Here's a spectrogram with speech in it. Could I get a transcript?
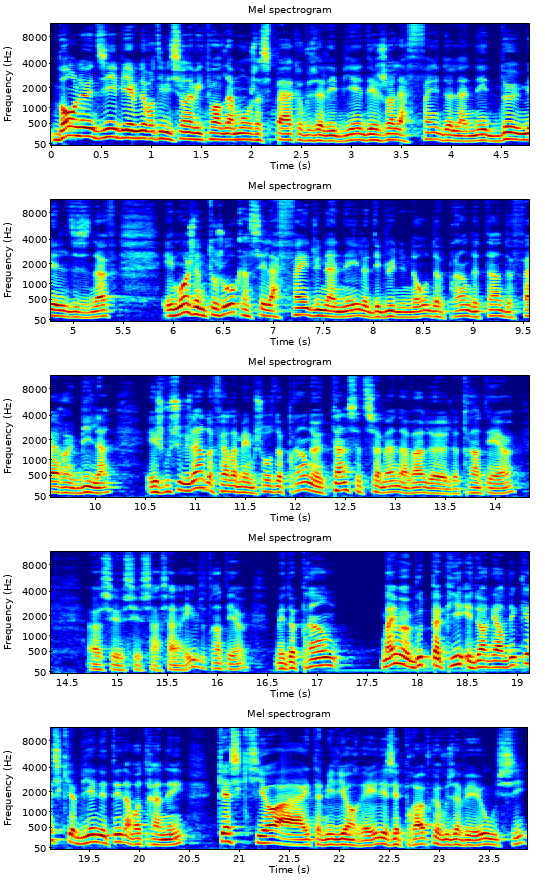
Bon lundi, bienvenue à votre émission La Victoire de l'amour. J'espère que vous allez bien. Déjà la fin de l'année 2019. Et moi, j'aime toujours, quand c'est la fin d'une année, le début d'une autre, de prendre le temps de faire un bilan. Et je vous suggère de faire la même chose, de prendre un temps cette semaine avant le, le 31. Euh, ça, ça arrive, le 31. Mais de prendre même un bout de papier et de regarder qu'est-ce qui a bien été dans votre année, qu'est-ce qui a à être amélioré, les épreuves que vous avez eues aussi.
